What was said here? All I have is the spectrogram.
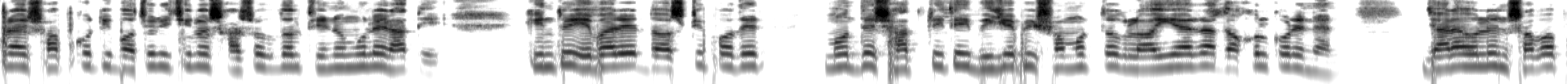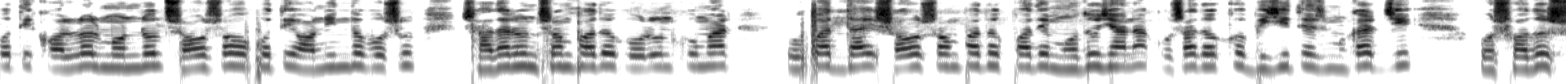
প্রায় সবকটি বছরই ছিল শাসক দল তৃণমূলের হাতে। কিন্তু এবারের দশটি পদের মধ্যে সাতটিতেই বিজেপি সমর্থক লয়াররা দখল করে নেন। যারা হলেন সভাপতি কল্লোল মণ্ডল, সহসভাপতি অনিন্দ্য বসু, সাধারণ সম্পাদক অরুণ কুমার উপাধ্যায় সহ সম্পাদক পদে মধু জানা, কোষাধ্যক্ষ বিজিতেশ মুখার্জি ও সদস্য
